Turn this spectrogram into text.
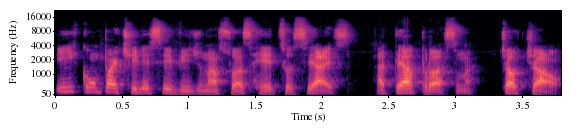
E compartilhe esse vídeo nas suas redes sociais. Até a próxima. Tchau, tchau.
